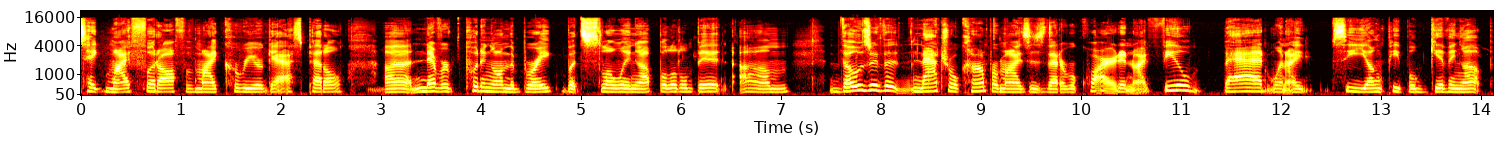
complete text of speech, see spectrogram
take my foot off of my career gas pedal, uh, never putting on the brake, but slowing up a little bit. Um, those are the natural compromises that are required. And I feel bad when I see young people giving up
